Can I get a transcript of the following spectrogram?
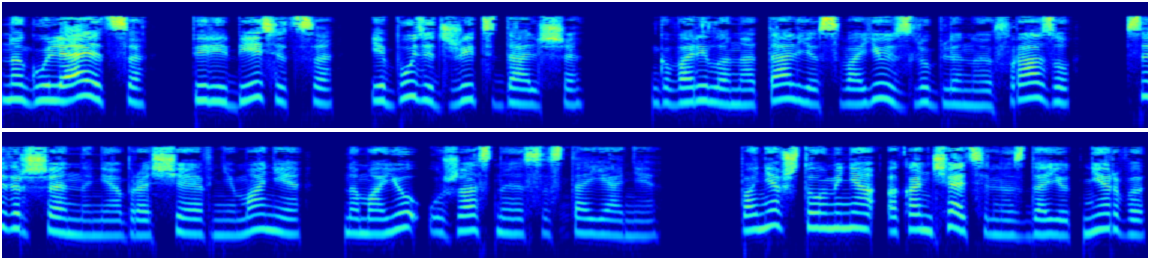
Нагуляется, перебесится и будет жить дальше, говорила Наталья свою излюбленную фразу, совершенно не обращая внимания на мое ужасное состояние. Поняв, что у меня окончательно сдают нервы,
